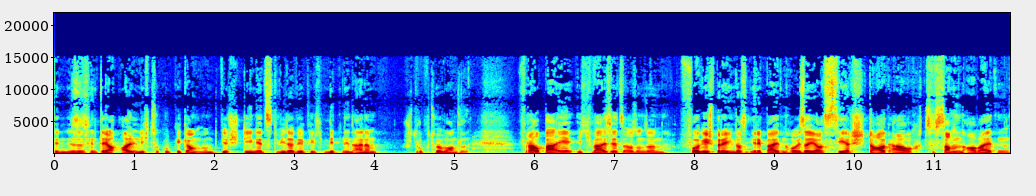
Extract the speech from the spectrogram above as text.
denen ist es hinterher allen nicht so gut gegangen und wir stehen jetzt wieder wirklich mitten in einem Strukturwandel. Frau Bay, ich weiß jetzt aus unseren Vorgesprächen, dass Ihre beiden Häuser ja sehr stark auch zusammenarbeiten,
